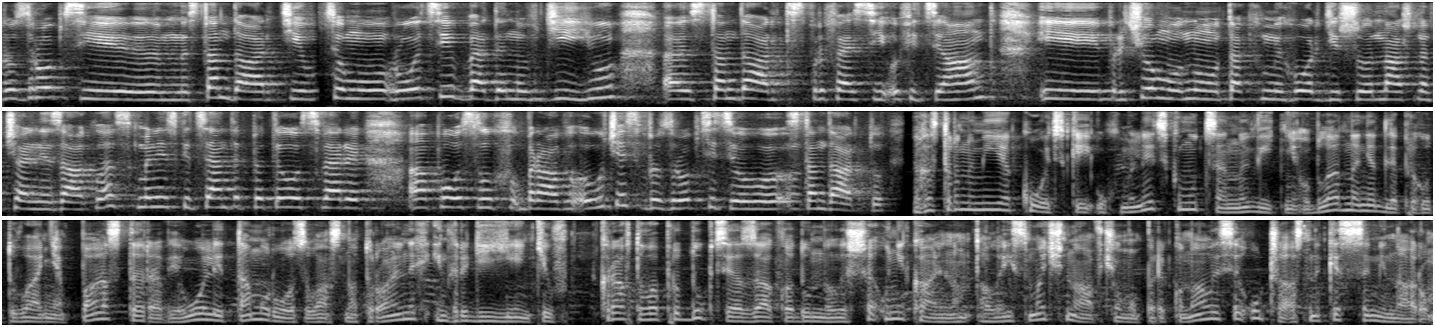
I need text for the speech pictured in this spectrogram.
розробці ем, стандартів. В цьому році введено в дію е, стандарт з професії офіціант. І причому, ну так ми горді, що наш навчальний заклад, Хмельницький центр ПТО сфери послуг, брав участь в розробці цього стандарту. Гастрономія Коцький у Хмельницькому це новітнє обладнання для приготування пасти, равіолі та морозива з натуральних інгредієнтів. Крафтова продукція закладу не лише унікальна, але й смачна, в чому переконалися учасники семінару.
